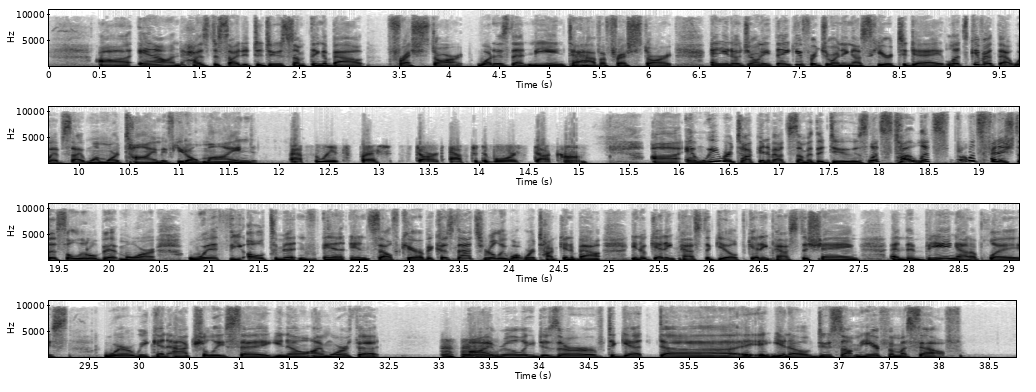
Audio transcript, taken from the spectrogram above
uh, and has decided to do something about fresh start. What does that mean to have a fresh start? And, you know, Joni, thank you for joining us here today. Let's give it that website one more time, if you don't mind. Absolutely. It's fresh startafterdivorce.com. Uh, and we were talking about some of the do's. Let's ta- let's let's finish this a little bit more with the ultimate in, in, in self care because that's really what we're talking about. You know, getting past the guilt, getting past the shame, and then being at a place where we can actually say, you know, I'm worth it. Mm-hmm. I really deserve to get, uh, you know, do something here for myself.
